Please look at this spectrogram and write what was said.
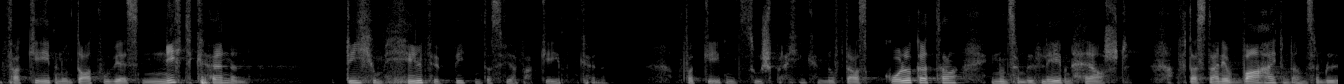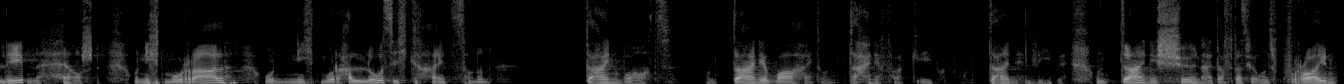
vergeben und dort, wo wir es nicht können, dich um Hilfe bitten, dass wir vergeben können und Vergebung zusprechen können, auf das Golgatha in unserem Leben herrscht auf dass deine Wahrheit in unserem Leben herrscht und nicht Moral und nicht Morallosigkeit, sondern dein Wort und deine Wahrheit und deine Vergebung und deine Liebe und deine Schönheit, auf dass wir uns freuen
